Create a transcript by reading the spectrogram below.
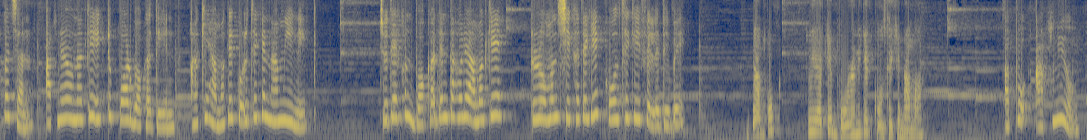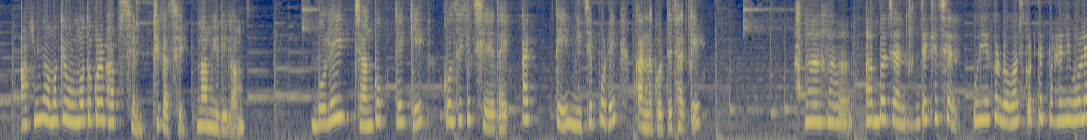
আপা চান আপনারা ওনাকে একটু পর বকা দিন আগে আমাকে কোল থেকে নামিয়ে নিক। যদি এখন বকা দেন তাহলে আমাকে রোমান্স শেখাতে গিয়ে কোল থেকেই ফেলে দিবে। জাঙ্কুক তুই আগে বৌরানীকে কোল থেকে নামা। আপু আপনিও আপনিও আমাকে ওর মতো করে ভাবছেন ঠিক আছে নামিয়ে দিলাম। বলেই জাঙ্কুক ডেকে কোল থেকে ছেড়ে দেয় আর তে নিচে পড়ে কান্না করতে থাকে। হ্যাঁ হ্যাঁ আব্বা চান দেখেছেন উনি এখন রোমান্স করতে পারেনি বলে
